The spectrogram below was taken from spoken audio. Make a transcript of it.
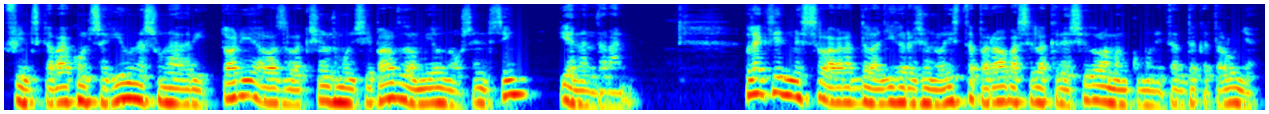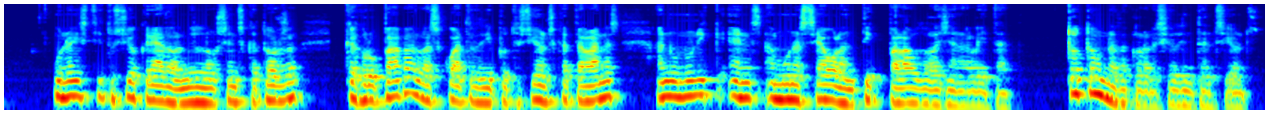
fins que va aconseguir una sonada victòria a les eleccions municipals del 1905 i en endavant. L'èxit més celebrat de la Lliga Regionalista, però, va ser la creació de la Mancomunitat de Catalunya, una institució creada el 1914 que agrupava les quatre diputacions catalanes en un únic ens amb una seu a l'antic Palau de la Generalitat. Tota una declaració d'intencions.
